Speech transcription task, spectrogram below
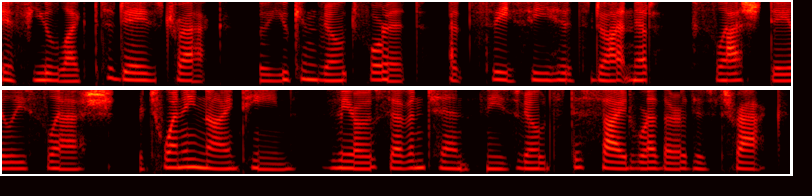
If you liked today's track, you can vote for it at cchits.net slash daily slash 2019 0710. These votes decide whether this track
